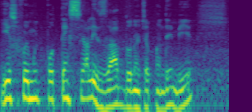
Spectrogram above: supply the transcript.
E isso foi muito potencializado durante a pandemia,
